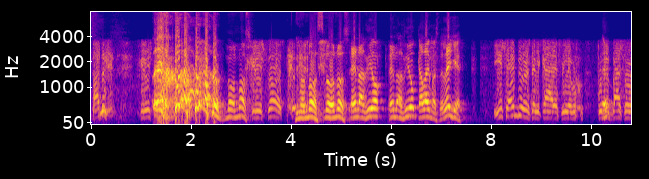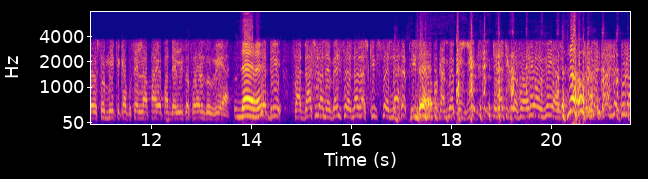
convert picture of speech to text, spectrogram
Πάντως, Χριστός. Νονός. Χριστός. Νονός, νονός. Ένα-δύο, ένα-δύο, καλά είμαστε. Λέγε. Είσαι έμπειρος τελικά, ρε φίλε μου, που Ε. δεν πας στο, στο Μύτσικα που θέλει να πάει ο Παντελής στο θρόνο του Δία. Ναι, ρε. Γιατί φαντάσου να ανεβαίνεις στο ενά, να σκύψεις στο ενά, να πεις Ναι. από καμία πηγή και να κυκλοφορεί ο Δίας. και μετά σε πού να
